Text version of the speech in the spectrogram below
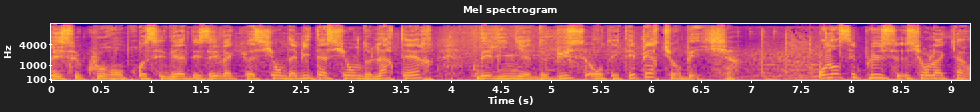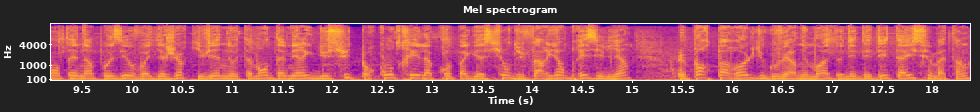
Les secours ont procédé à des évacuations d'habitations de l'artère. Des lignes de bus ont été perturbées. On en sait plus sur la quarantaine imposée aux voyageurs qui viennent notamment d'Amérique du Sud pour contrer la propagation du variant brésilien. Le porte-parole du gouvernement a donné des détails ce matin.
